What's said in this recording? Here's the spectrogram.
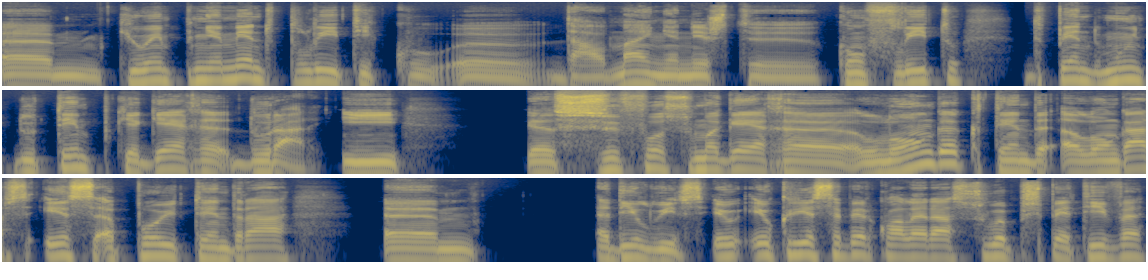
um, que o empenhamento político uh, da Alemanha neste conflito depende muito do tempo que a guerra durar. E se fosse uma guerra longa, que tende a alongar-se, esse apoio tenderá um, a diluir-se. Eu, eu, queria saber qual era a sua perspectiva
